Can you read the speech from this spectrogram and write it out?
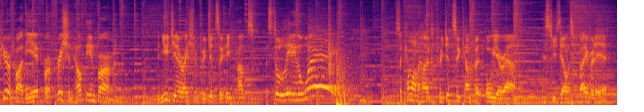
purify the air for a fresh and healthy environment. The new generation Fujitsu heat pumps are still leading the way! So come on home to Fujitsu Comfort all year round. It's New Zealand's favourite air.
